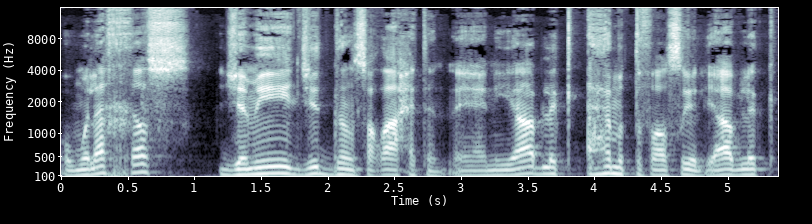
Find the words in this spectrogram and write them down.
وملخص جميل جدا صراحة. يعني جاب لك أهم التفاصيل جاب لك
